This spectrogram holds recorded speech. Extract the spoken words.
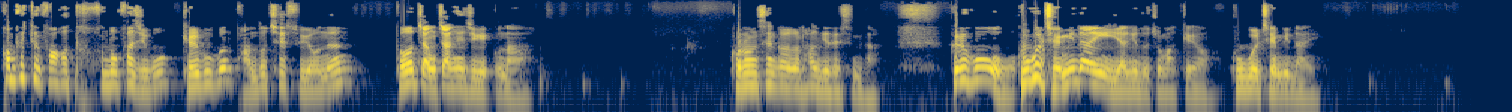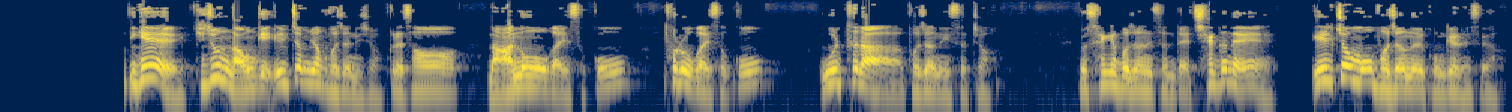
컴퓨팅 파워가 더 높아지고 결국은 반도체 수요는 더 짱짱해지겠구나. 그런 생각을 하게 됐습니다. 그리고 구글 제미나이 이야기도 좀 할게요. 구글 제미나이. 이게 기존 나온 게 1.0 버전이죠. 그래서 나노가 있었고 프로가 있었고 울트라 버전이 있었죠. 이 세 개 버전이 있었는데 최근에 1.5 버전을 공개를 했어요.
